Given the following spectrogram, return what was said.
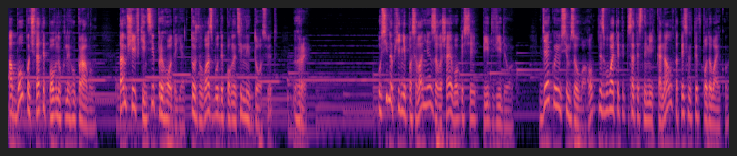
або почитати повну книгу правил. Там ще й в кінці пригоди є, тож у вас буде повноцінний досвід гри. Усі необхідні посилання залишаю в описі під відео. Дякую всім за увагу. Не забувайте підписатись на мій канал та тиснути вподобайку,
